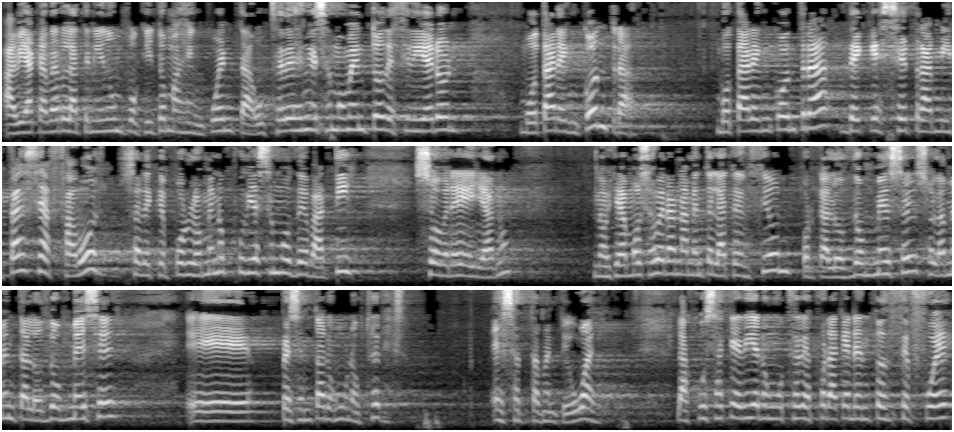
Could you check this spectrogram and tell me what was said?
había que haberla tenido un poquito más en cuenta. Ustedes en ese momento decidieron votar en contra, votar en contra de que se tramitase a favor, o sea, de que por lo menos pudiésemos debatir sobre ella. ¿no? Nos llamó soberanamente la atención porque a los dos meses, solamente a los dos meses, eh, presentaron una ustedes exactamente igual. La excusa que dieron ustedes por aquel entonces fue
